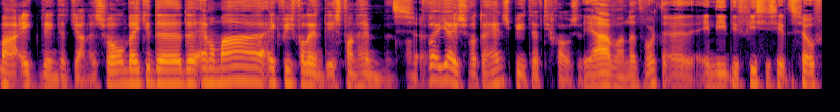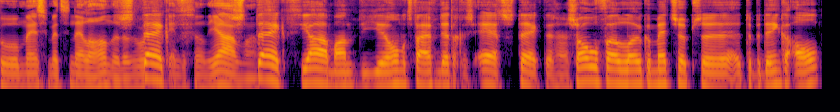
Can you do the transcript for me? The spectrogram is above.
Maar ik denk dat Jannes wel een beetje de, de MMA-equivalent is van hem. Want, wel, jezus, wat de handspeed heeft die gozer. Ja man, dat wordt, eh, in die divisie zitten zoveel mensen met snelle handen. Dat wordt Stacked. echt interessant. Ja man. Stacked, ja man. Die eh, 135 is echt stacked. Er zijn zoveel leuke matchups eh, te bedenken al.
